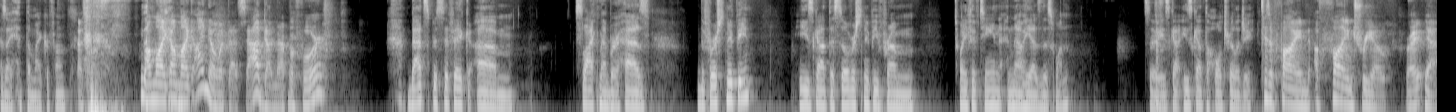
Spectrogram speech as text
as i hit the microphone That's fun. I'm like I'm like I know what that's. I've done that before. that specific um, Slack member has the first Snoopy. He's got the silver Snoopy from 2015, and now he has this one. So he's got he's got the whole trilogy. Tis a fine a fine trio, right? Yeah,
